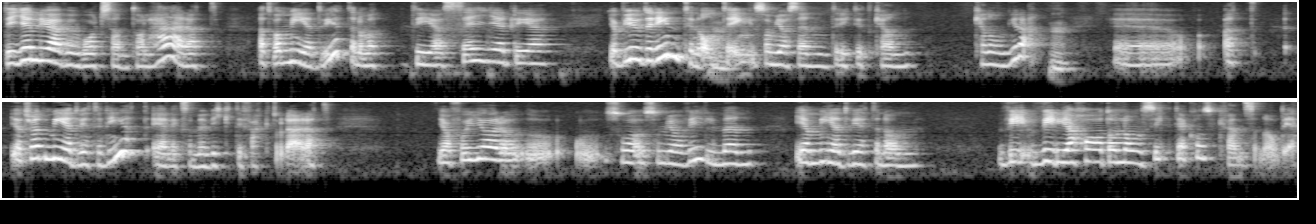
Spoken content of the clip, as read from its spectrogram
det gäller ju även vårt samtal här, att, att vara medveten om att det jag säger, det jag bjuder in till någonting som jag sen inte riktigt kan, kan ångra. Eh, att, jag tror att medvetenhet är liksom en viktig faktor där. Att jag får göra och, och, så som jag vill, men är jag medveten om vill, vill jag ha de långsiktiga konsekvenserna av det?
